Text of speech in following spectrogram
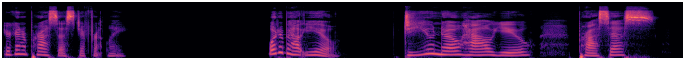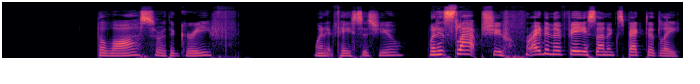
You're going to process differently. What about you? Do you know how you process the loss or the grief when it faces you? When it slaps you right in the face unexpectedly?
